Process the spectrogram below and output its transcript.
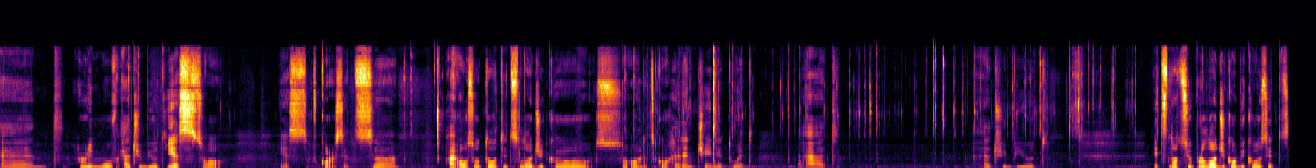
And remove attribute. Yes so yes of course it's uh, I also thought it's logical so let's go ahead and change it with add attribute. It's not super logical because it's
